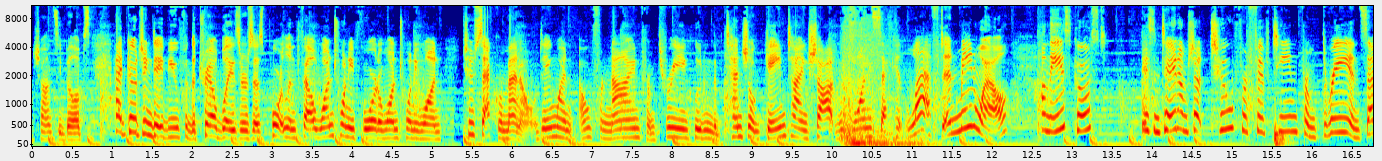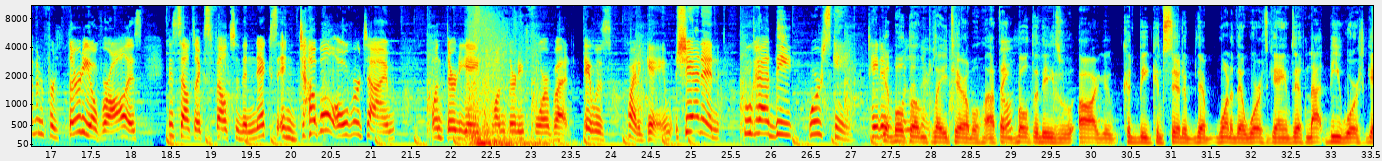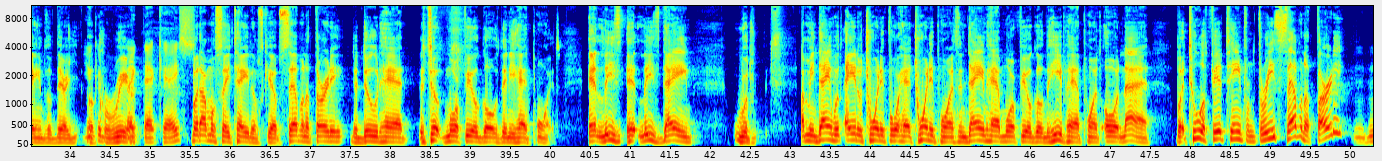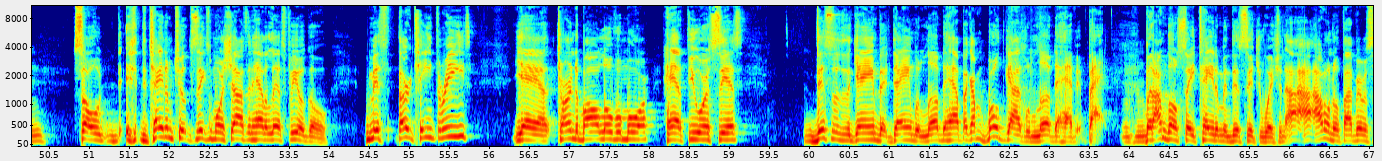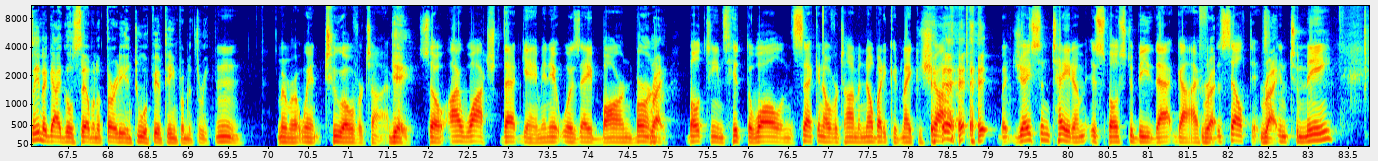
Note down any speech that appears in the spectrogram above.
Chauncey Billups head coaching debut for the Trailblazers as Portland fell 124 to 121 to Sacramento. Dame went 0 for 9 from 3, including the potential game tying shot with one second left. And meanwhile, on the East Coast, Jayson Tatum shot 2 for 15 from 3 and 7 for 30 overall as his Celtics fell to the Knicks in double overtime 138 134, but it was quite a game. Shannon, who had the worst game? Tatum yeah, both of them played terrible. I think both, both of these are could be considered their, one of their worst games, if not the worst games of their you career. Make that case. But I'm gonna say Tatum, Skip, seven to thirty. The dude had it took more field goals than he had points. At least, at least Dame was. I mean, Dame was eight of 24, had 20 points, and Dame had more field goals than he had points, or nine. But two of 15 from three, seven of 30. Mm-hmm. So the Tatum took six more shots and had a less field goal. Missed 13 threes. Yeah, turned the ball over more, had fewer assists. This is the game that Dame would love to have back. I mean, both guys would love to have it back. Mm-hmm. But I'm going to say Tatum in this situation. I, I, don't know if I've ever seen a guy go 7 of 30 and 2 of 15 from the three. Mm. Remember, it went two overtime. Yeah. So I watched that game, and it was a barn burner. Right. Both teams hit the wall in the second overtime, and nobody could make a shot. but Jayson Tatum is supposed to be that guy for right. the Celtics. Right. And to me,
